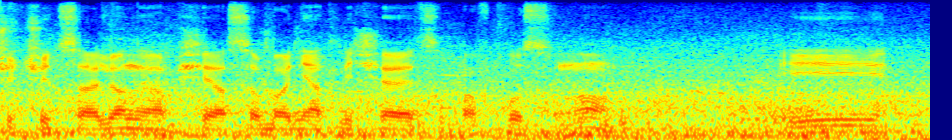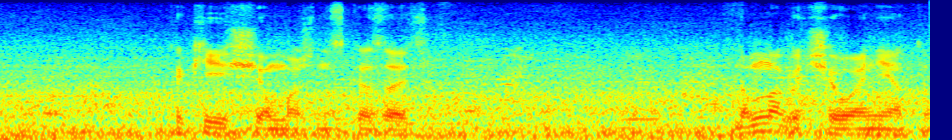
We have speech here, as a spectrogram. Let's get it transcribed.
чуть-чуть соленые, вообще особо не отличаются по вкусу. Ну, и какие еще можно сказать? Да много чего нету.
